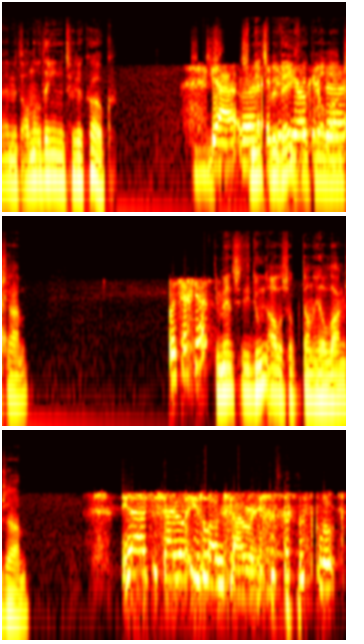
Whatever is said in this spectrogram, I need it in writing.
en met andere dingen natuurlijk ook. ja, Dus mensen bewegen ook echt, heel langzaam. Wat zeg je? Die mensen die doen alles ook dan heel langzaam. Ja, ze zijn wel iets langzamer. dat klopt.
